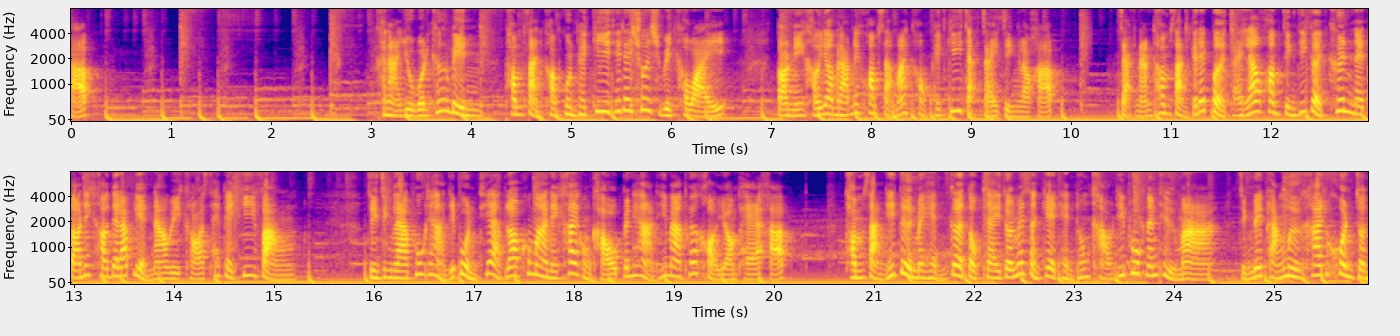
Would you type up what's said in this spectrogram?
ครับขณะอยู่บนเครื่องบิน ทอมสันขอบคุณเพ็กกี้ที่ได้ช่วยชีวิตเขาไว้ ตอนนี้เขายอมรับในความสามารถของเพ็กกี้จากใจจริงแล้วครับ จากนั้นทอมสันก็ได้เปิดใจเล่าความจริงที่เกิดขึ้นในตอนที่เขาได้รับเหรียญนาวีครอสให้เพ็กกี้ฟัง จริง ๆ แล้วพวกทหารญี่ปุ่นที่แอบลอบเข้ามาในค่ายของเขาเป็นทหารที่มาเพื่อขอยอมแพ้ครับทอมสันที่ตื่นมาเห็นเกิดตกใจจนไม่สังเกตเห็นธงขาวที่พวกนั้นถือมา จึงได้พลั้งมือฆ่าทุกคนจน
